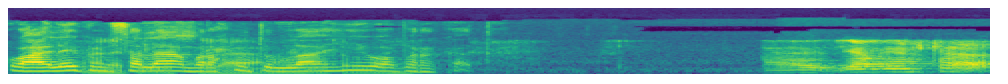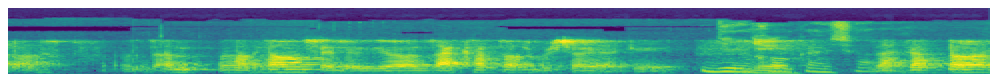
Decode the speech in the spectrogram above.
ওয়ালাইকুম সালাম রহমতুল্লাহি ওবরাকাত আহ, যে আমি একটা ছিল যে জাকাতর বিষয় আর কি জাকাতর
